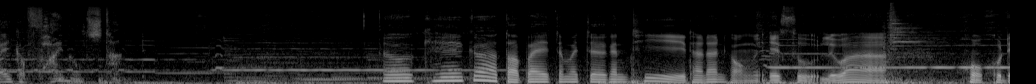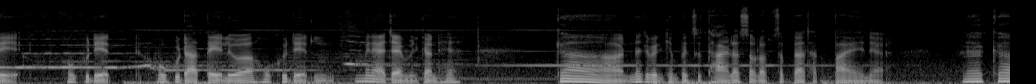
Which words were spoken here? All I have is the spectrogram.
make a final stand. โอเคก็ต่อไปจะมาเจอกันที่ทางด้านของเอสุหรือว่าโฮคุเดะโฮคุเดะโฮคุดาเตะหรือว่าโฮคุเดะไม่แน่ใจเหมือนกันฮะก็น่าจะเป็นแคมเปญสุดท้ายแล้วสำหรับสัปดาห์ถัดไปเนี่ย แล้วก็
